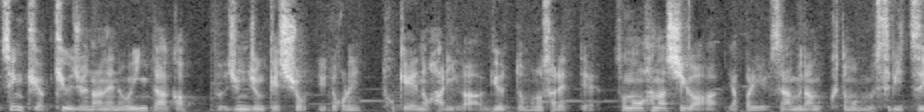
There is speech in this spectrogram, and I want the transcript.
1997年のウィンターカップ準々決勝っていうところに時計の針がギュッと戻されてその話がやっぱり「スラムダンクとも結びつ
